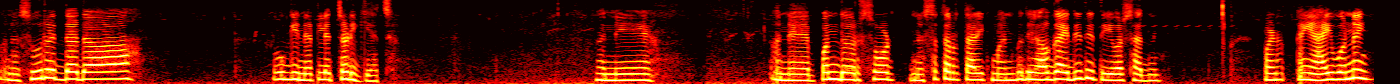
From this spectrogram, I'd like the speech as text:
અને સૂરજ દાદા ઉગીને એટલે ચડી ગયા છે. અને અને પંદર, સોળ ને સત્તર તારીખમાં બધી અગાઈ દીધી હતી વરસાદની. પણ અહીંયા આવ્યો નહીં.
